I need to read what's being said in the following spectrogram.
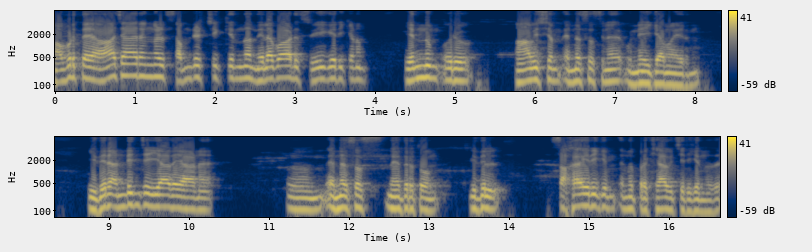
അവിടുത്തെ ആചാരങ്ങൾ സംരക്ഷിക്കുന്ന നിലപാട് സ്വീകരിക്കണം എന്നും ഒരു ആവശ്യം എൻ എസ് എസിന് ഉന്നയിക്കാമായിരുന്നു. ഇത് രണ്ടും ചെയ്യാതെയാണ് എൻ എസ് എസ് നേതൃത്വം ഇതിൽ സഹകരിക്കും എന്ന് പ്രഖ്യാപിച്ചിരിക്കുന്നത്.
